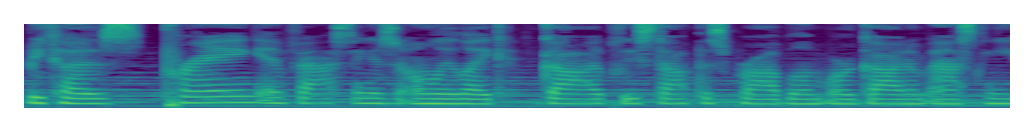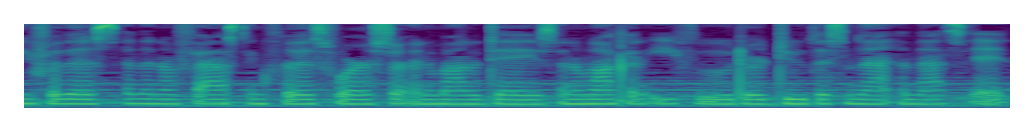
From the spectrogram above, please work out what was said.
because praying and fasting is only like, God, please stop this problem, or God, I'm asking you for this, and then I'm fasting for this for a certain amount of days, and I'm not going to eat food or do this and that, and that's it.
